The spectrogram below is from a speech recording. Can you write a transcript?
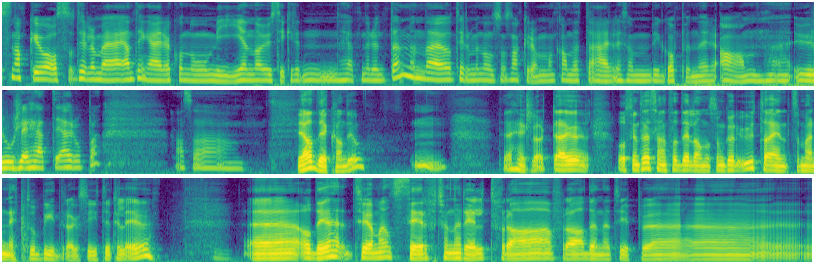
snakker jo også til og med En ting er økonomien og usikkerheten rundt den, men det er jo til og med noen som snakker om kan dette her liksom bygge opp under annen uh, urolighet i Europa. Altså Ja, det kan det jo. Mm. Det er helt klart. Det er jo også interessant at det landet som går ut, er en som er netto bidragsyter til EU. Uh, og det tror jeg man ser generelt fra, fra denne type uh,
